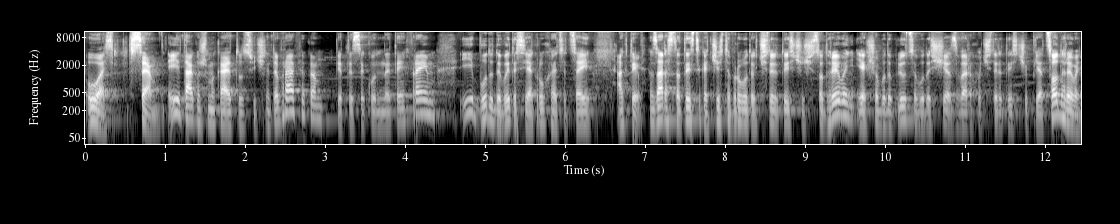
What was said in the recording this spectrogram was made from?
Ось, все. І також вмикає тут свічний тип графіка, 5-секундний таймфрейм, і буду дивитися, як рухається цей актив. Зараз статистика чистий прибуток 4600 гривень. І якщо буде плюс, це буде ще зверху 4500 гривень,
